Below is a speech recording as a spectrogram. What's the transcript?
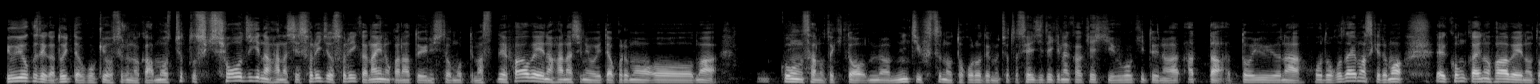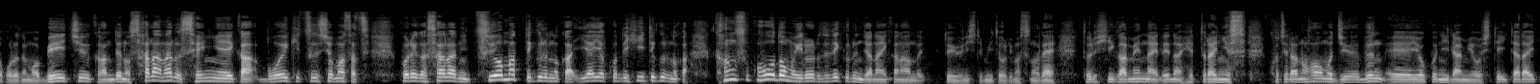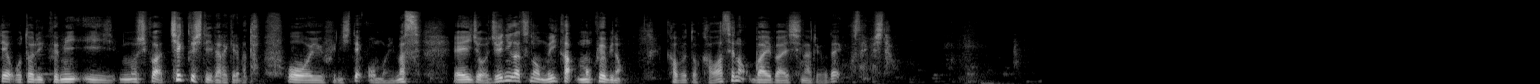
ニューヨーク勢がどういった動きをするのか、もうちょっと正直な話、それ以上それ以下ないのかなというふうにして思ってます。で、ファーウェイの話においては、これも、まあ、ゴーンさんの時と、まあ、日仏のところでもちょっと政治的な駆け引き、動きというのはあったというような報道ございますけれども、え今回のファーウェイのところでも、米中間でのさらなる先鋭化、貿易通商摩擦、これがさらに強まってくるのか、いやいや、ここで引いてくるのか、観測報道もいろいろ出てくるんじゃないかなというふうにして見ておりますので、取引画面内でのヘッドラインニュース、こちらの方も十分、えー、横にらみをしていただいて、お取り組み、もしくはチェックしていただければというふうにして思います。えー、以上、12月の6日木曜日の株と為替の売買シナリオでございました。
